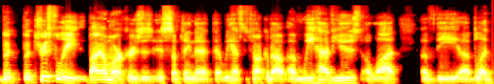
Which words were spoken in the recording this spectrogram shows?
but but truthfully, biomarkers is, is something that that we have to talk about. Um, we have used a lot of the uh, blood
